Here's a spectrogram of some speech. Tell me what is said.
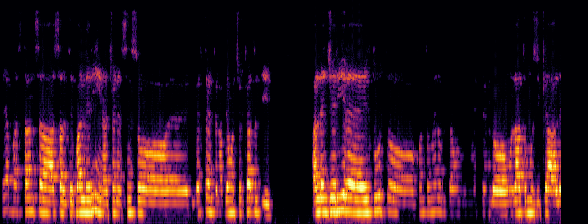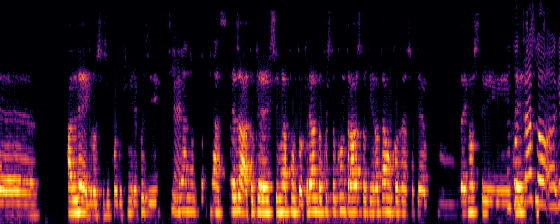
è abbastanza salte ballerina, cioè nel senso è divertente, abbiamo cercato di alleggerire il tutto, quantomeno un, mettendo un lato musicale allegro, se si può definire così. Sì, certo. creando un contrasto. Esatto, che segna appunto creando questo contrasto che in realtà è un contrasto che dai nostri... Un contrasto eh, che,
